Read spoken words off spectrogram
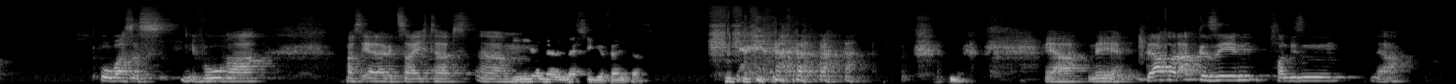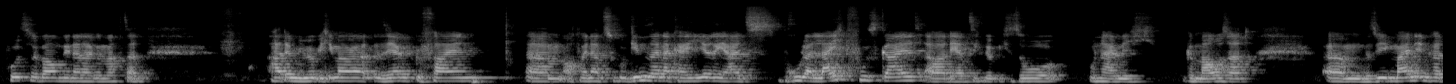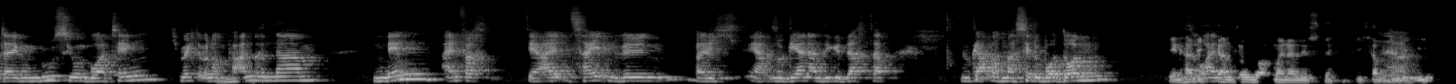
oberstes Niveau war, was er da gezeigt hat. Ähm, Lionel Messi gefällt das. ja, nee. Davon abgesehen, von diesem ja, Purzelbaum, den er da gemacht hat, hat er mir wirklich immer sehr gut gefallen. Ähm, auch wenn er zu Beginn seiner Karriere ja als Bruder Leichtfuß galt, aber der hat sich wirklich so unheimlich gemausert. Ähm, deswegen meine Innenverteidigung Lucio und Boateng. Ich möchte aber noch ein paar andere Namen nennen, einfach der alten Zeiten willen, weil ich ja so gerne an sie gedacht habe. Es gab noch Marcelo Bordon. Den hatte so ich ein, ganz oben auf meiner Liste. Ich habe ja, ihn geliebt.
